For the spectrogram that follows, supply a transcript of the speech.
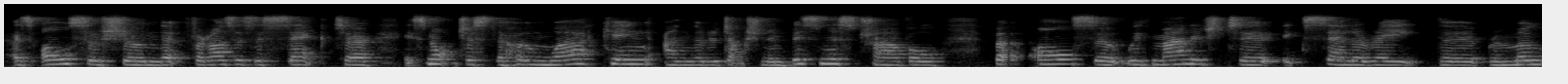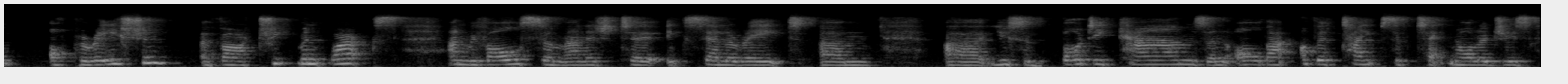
has also shown that for us as a sector, it's not just the home working and the reduction in business travel, but also we've managed to accelerate the remote operation of our treatment works. And we've also managed to accelerate um, uh, use of body cams and all that other types of technologies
